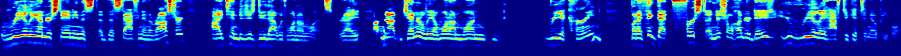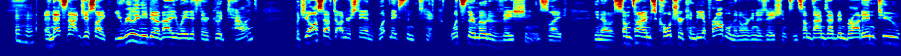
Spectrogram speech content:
Really understanding the, the staffing and the roster. I tend to just do that with one on ones, right? I'm not generally a one on one reoccurring, but I think that first initial 100 days, you really have to get to know people. Mm-hmm. And that's not just like you really need to evaluate if they're good talent, but you also have to understand what makes them tick. What's their motivations? Like, you know sometimes culture can be a problem in organizations and sometimes i've been brought in to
